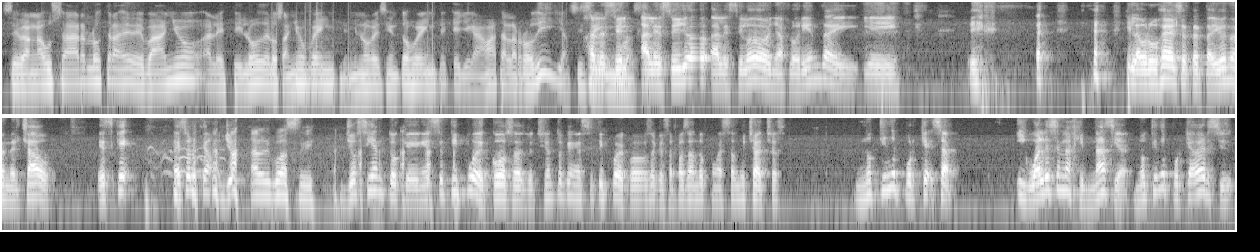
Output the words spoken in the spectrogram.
se van a usar los trajes de baño al estilo de los años 20, 1920, que llegaban hasta las rodillas. al, estilo, al, estilo, de Doña Florinda y, y, la bruja del 71 en el Chavo. Es que eso es lo que yo, algo así. Yo siento que en este tipo de cosas, yo siento que en este tipo de cosas que está pasando con estas muchachas, no tiene por qué, o sea, igual es en la gimnasia, no tiene por qué haber, si,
